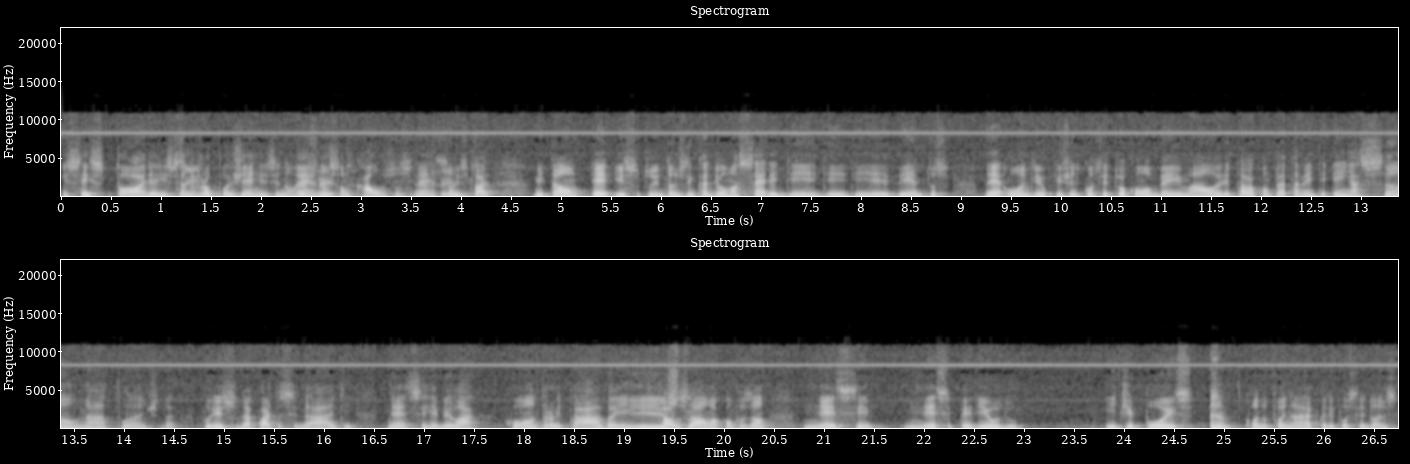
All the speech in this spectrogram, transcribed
isso é história, isso Sim. é antropogênese, não é? Não Perfeito. são causos, né? Perfeito. São histórias. Então, é, isso tudo então desencadeou uma série de, de, de eventos, né? Onde o que a gente conceitou como bem e mal, ele estava completamente em ação na Atlântida. Por isso, da quarta cidade, né? Se rebelar contra a oitava e, e causar uma confusão. Nesse, nesse período, e depois, quando foi na época de Poseidones,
